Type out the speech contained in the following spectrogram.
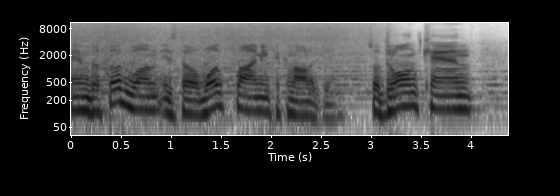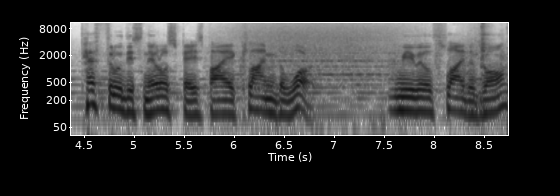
And the third one is the wall climbing technology. So drone can pass through this narrow space by climbing the wall. We will fly the drone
